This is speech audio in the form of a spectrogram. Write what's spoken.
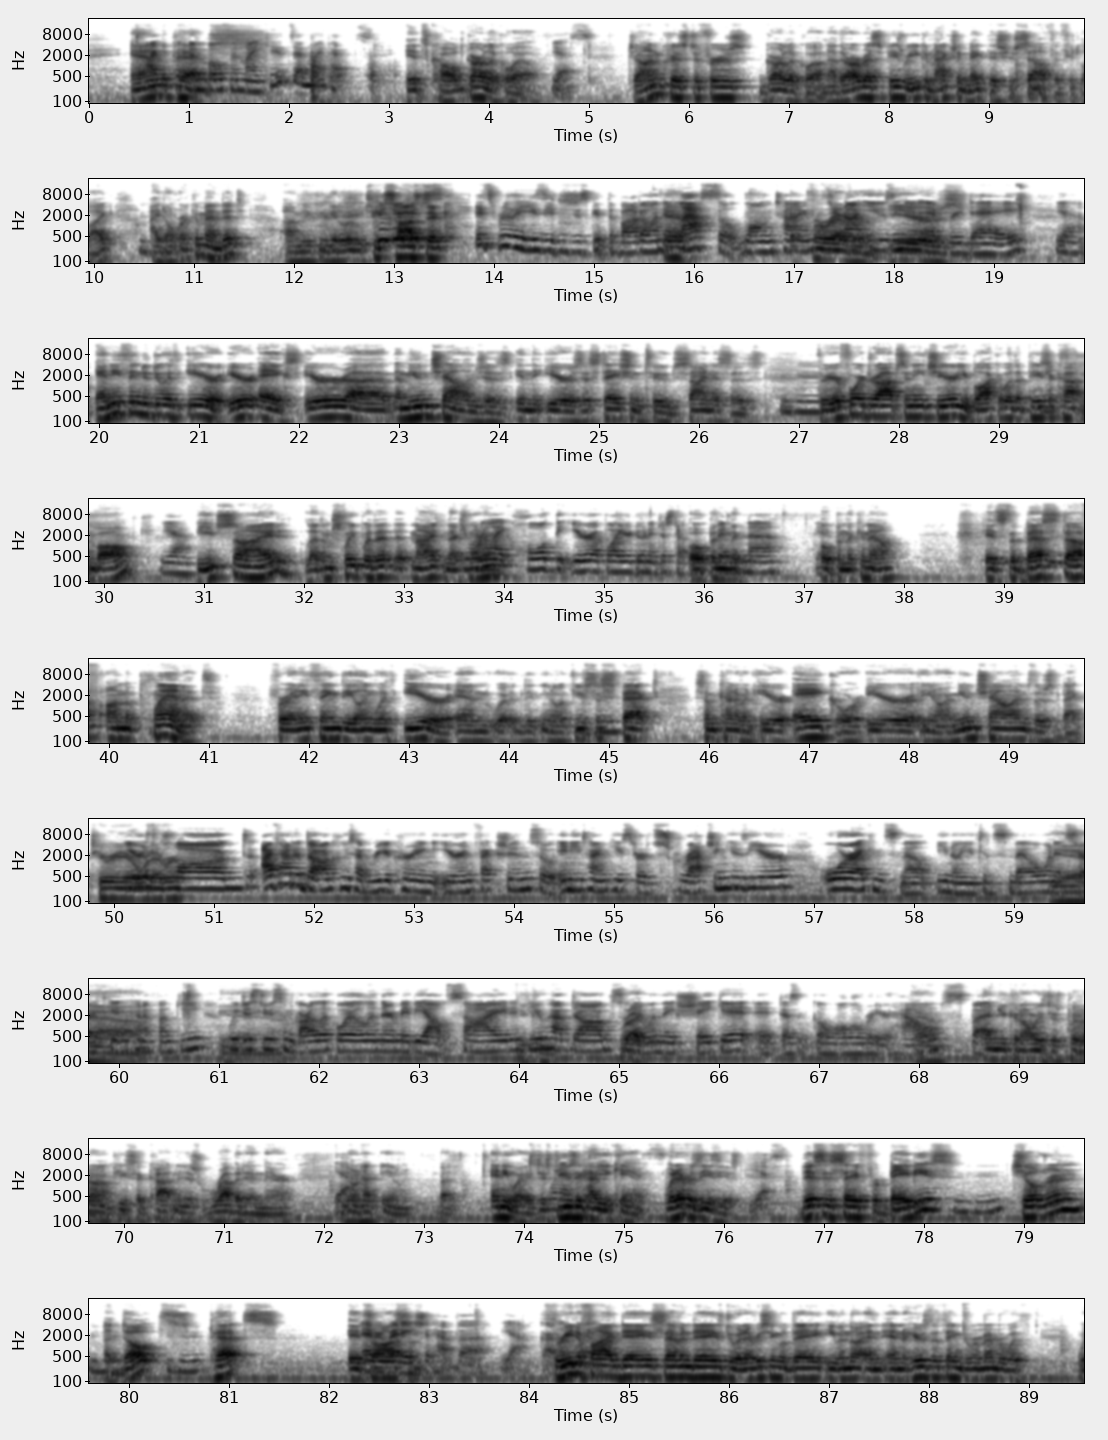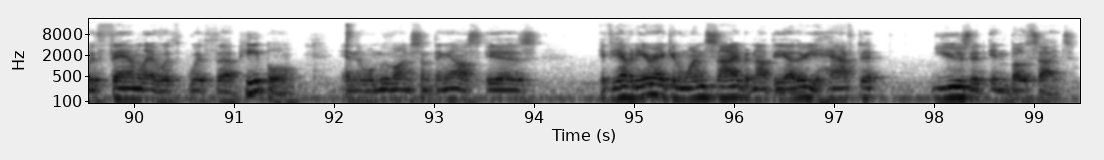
And I the put pets. them both in my kids and my pets. It's called garlic oil. Yes. John Christopher's garlic oil. Now there are recipes where you can actually make this yourself if you'd like. Mm-hmm. I don't recommend it. Um, you can get a little too caustic. just, it's really easy to just get the bottle and Yeah. it lasts a long time because you're not using Years. it every day. Yeah. Anything to do with ear, ear aches, ear uh, immune challenges in the ears, eustachian tubes, sinuses. Mm-hmm. Three or four drops in each ear. You block it with a piece of cotton ball. Yeah. Each side. Let them sleep with it at night. Next You want to like hold the ear up while you're doing it just to Open open, the- the, yeah. open the canal. It's the best stuff on the planet for anything dealing with ear and you know if you Mm-hmm. suspect some kind of an ear ache or ear you know immune challenge, there's bacteria or ears whatever. clogged. I've had a dog who's had reoccurring ear infections, so anytime he starts scratching his ear, or I can smell, you know, you can smell when it starts getting kind of funky. We just do some garlic oil in there, maybe outside if You you, can- have dogs, so Right. that when they shake it, it doesn't go all over your house. But and you can always just put it on a um, piece of cotton and just rub it in there. Yeah. You don't have you know, but anyways, just use it how you can. easiest. Whatever's easiest. yes, This is safe for babies, Mm-hmm. children, mm-hmm. adults, mm-hmm. pets. It's everybody awesome. should have the yeah. three to oil. five days, seven days. Do it every single day. Even though, and and here's the thing to remember with with family, with with uh, people, and then we'll move on to something else. Is if you have an earache in one side but not the other, you have to use it in both sides.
